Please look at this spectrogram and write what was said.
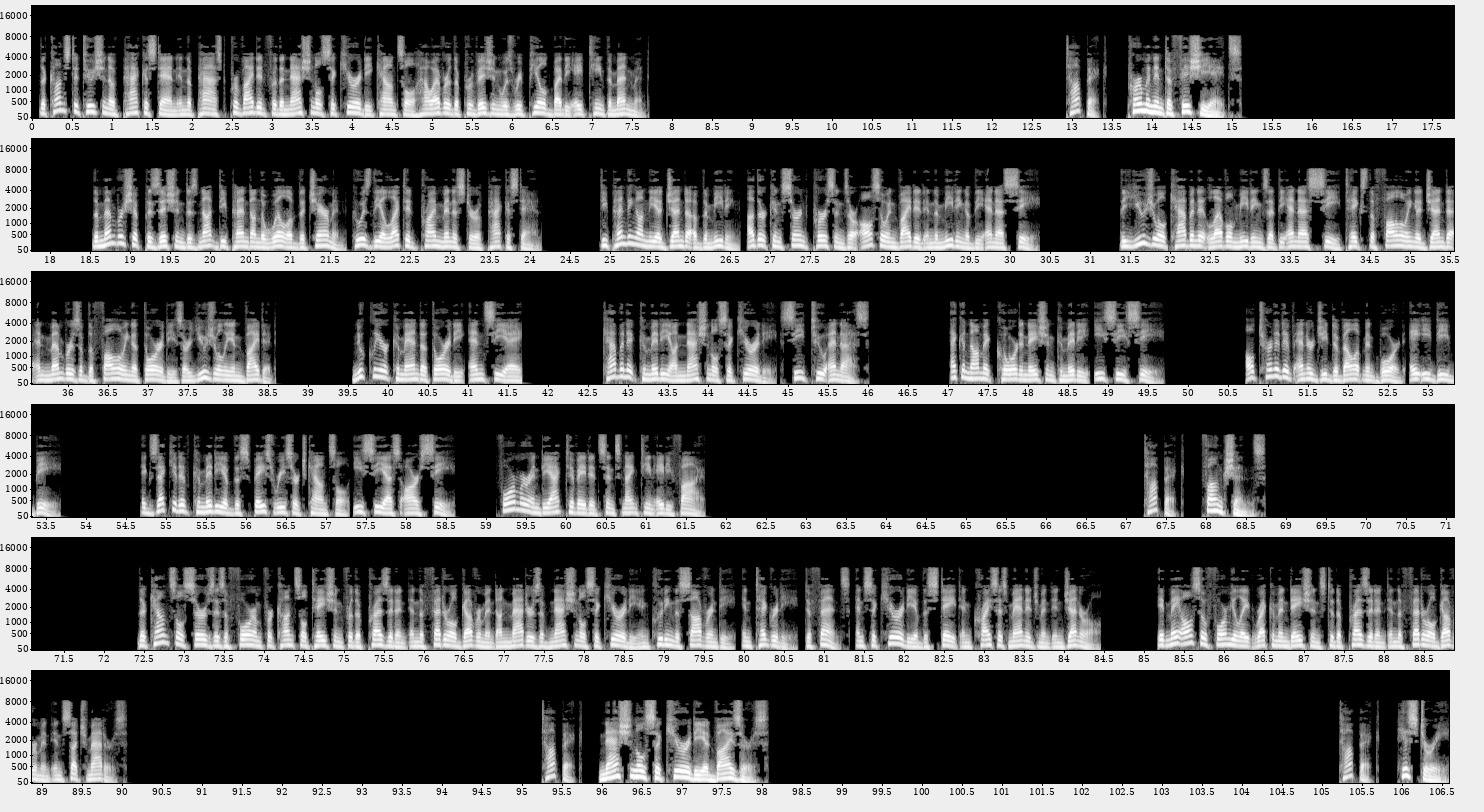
The Constitution of Pakistan in the past provided for the National Security Council however the provision was repealed by the 18th Amendment. Permanent officiates The membership position does not depend on the will of the chairman, who is the elected Prime Minister of Pakistan. Depending on the agenda of the meeting, other concerned persons are also invited in the meeting of the NSC. The usual cabinet-level meetings at the NSC takes the following agenda and members of the following authorities are usually invited Nuclear Command Authority NCA Cabinet Committee on National Security C2NS Economic Coordination Committee ECC Alternative Energy Development Board AEDB Executive Committee of the Space Research Council ECSRC former and deactivated since 1985 Topic Functions The Council serves as a forum for consultation for the President and the federal government on matters of national security including the sovereignty, integrity, defense, and security of the state and crisis management in general. It may also formulate recommendations to the President and the federal government in such matters. National Security Advisors History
